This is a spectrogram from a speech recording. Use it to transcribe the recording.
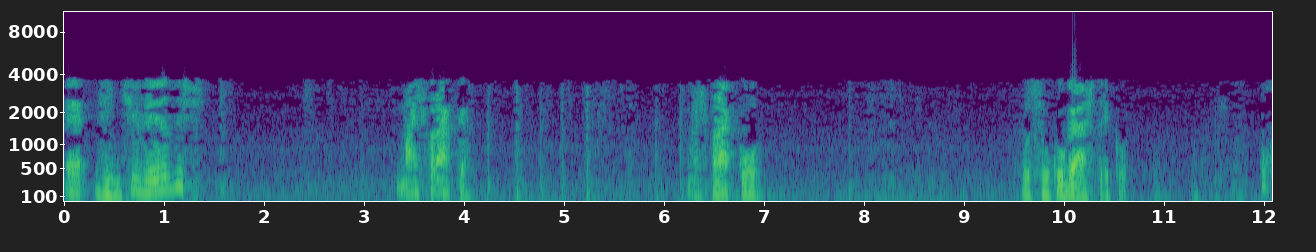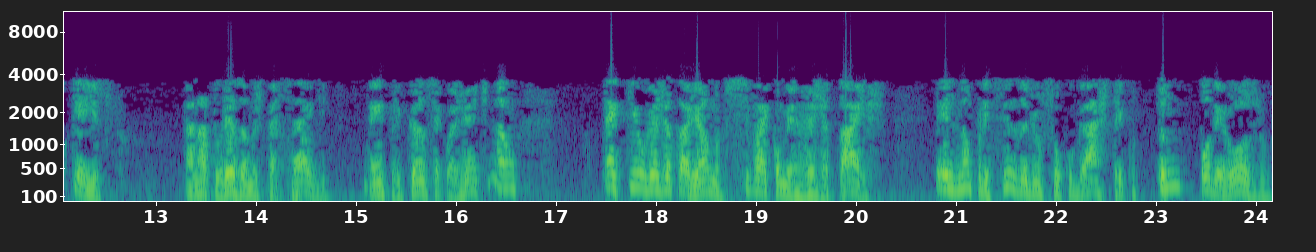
É 20 vezes mais fraca. Mais fraco. O suco gástrico. Por que isso? A natureza nos persegue? É implicância com a gente? Não. É que o vegetariano, se vai comer vegetais, ele não precisa de um suco gástrico tão poderoso,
